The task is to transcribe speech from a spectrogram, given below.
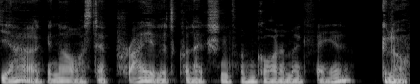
Ja, genau, aus der Private Collection von Gordon MacPhail. Genau,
